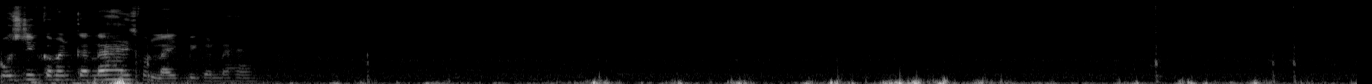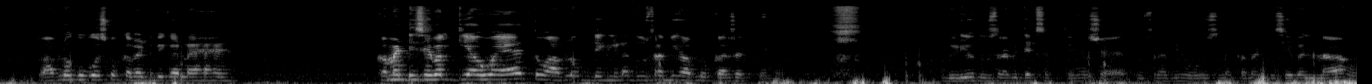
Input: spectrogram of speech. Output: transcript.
पॉजिटिव कमेंट करना है, इसको लाइक भी करना है। आप लोगों को इसको कमेंट भी करना है। कमेंट डिसेबल किया हुआ है तो आप लोग देख लेना, दूसरा भी आप लोग कर सकते हैं। वीडियो दूसरा भी देख सकते हैं, शायद दूसरा भी हो, इसमें कमेंट डिसेबल ना हो।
